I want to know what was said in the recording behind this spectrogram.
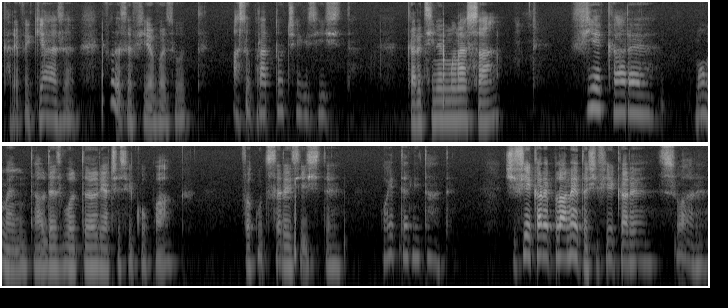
care vechează fără să fie văzut asupra tot ce există, care ține în mâna sa fiecare moment al dezvoltării acestui copac făcut să reziste o eternitate. Și fiecare planetă și fiecare soare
